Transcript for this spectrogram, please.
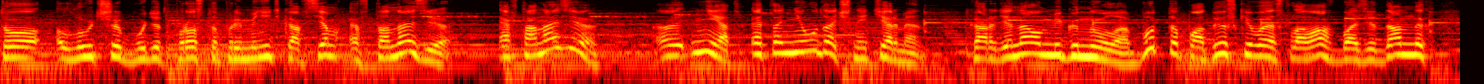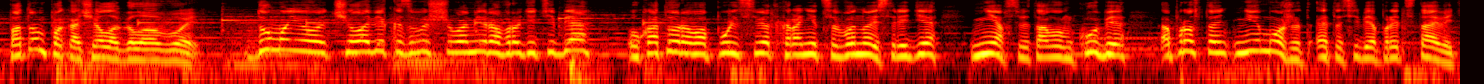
то лучше будет просто применить ко всем эвтаназию? Эвтаназию? Э, нет, это неудачный термин. Кардинал мигнула, будто подыскивая слова в базе данных, потом покачала головой. Думаю, человек из высшего мира вроде тебя у которого пульс-свет хранится в иной среде, не в световом кубе, а просто не может это себе представить.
